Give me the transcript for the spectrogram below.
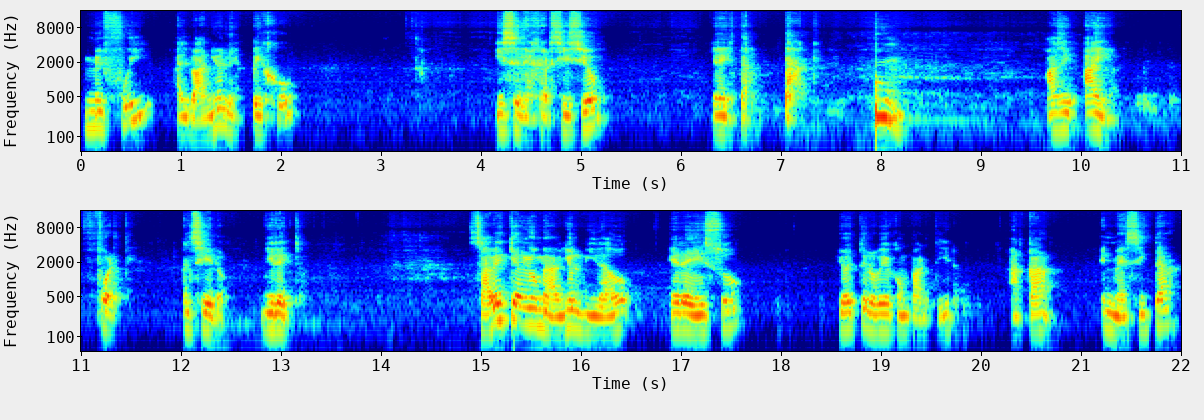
me fui al baño, al espejo, hice el ejercicio y ahí está. ¡Pac! ¡Pum! Así, ahí. Fuerte. Al cielo. Directo. ¿Sabes que algo me había olvidado? Era eso. Y hoy te lo voy a compartir. Acá en mesita.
